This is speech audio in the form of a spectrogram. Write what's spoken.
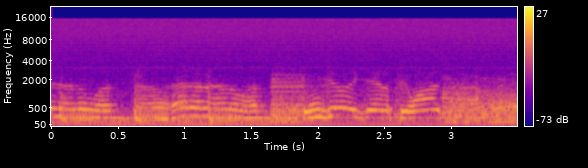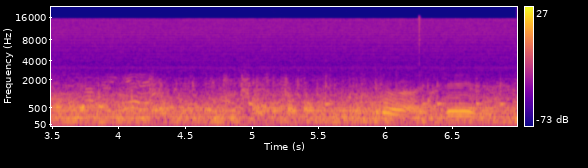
You can do it again if you want. Oh, Jesus.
